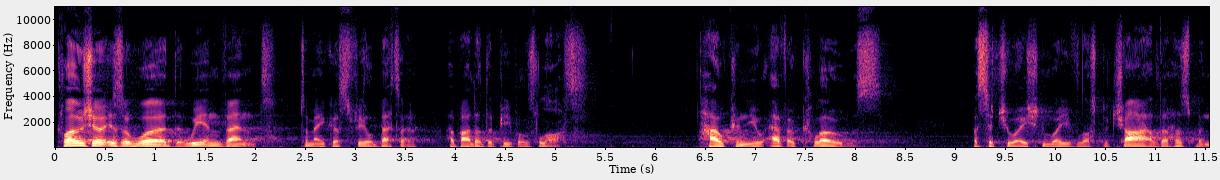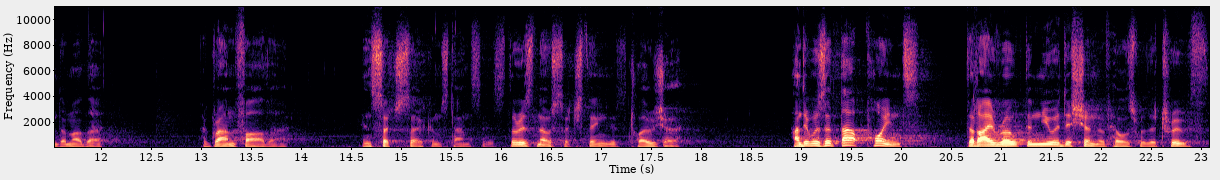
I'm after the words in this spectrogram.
Closure is a word that we invent to make us feel better about other people's loss. How can you ever close a situation where you've lost a child, a husband, a mother, a grandfather in such circumstances? There is no such thing as closure. And it was at that point that I wrote the new edition of Hillsborough the Truth.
